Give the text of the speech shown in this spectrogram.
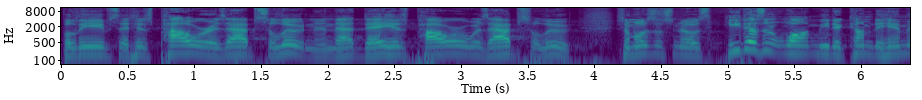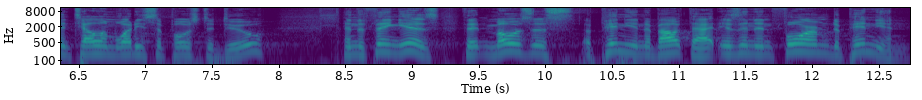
believes that his power is absolute, and in that day his power was absolute. So Moses knows he doesn't want me to come to him and tell him what he's supposed to do. And the thing is that Moses' opinion about that is an informed opinion.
